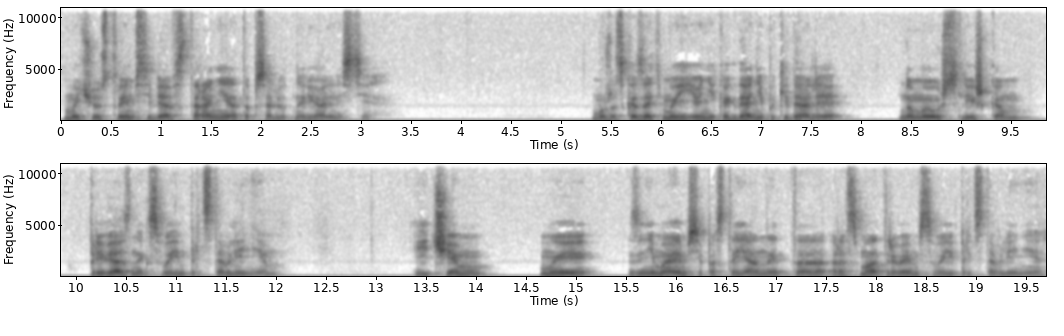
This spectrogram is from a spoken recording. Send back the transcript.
мы чувствуем себя в стороне от абсолютной реальности. Можно сказать, мы ее никогда не покидали, но мы уж слишком привязаны к своим представлениям. И чем мы занимаемся постоянно, это рассматриваем свои представления.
